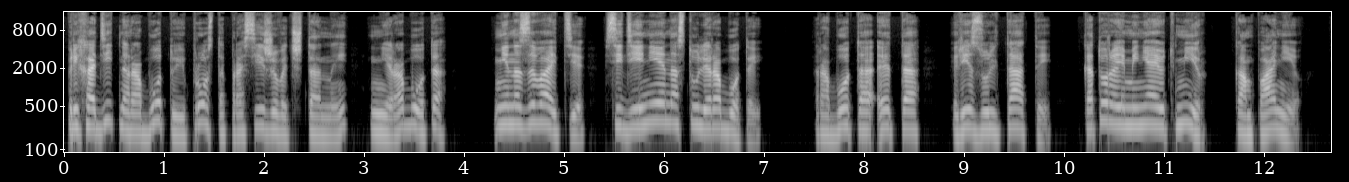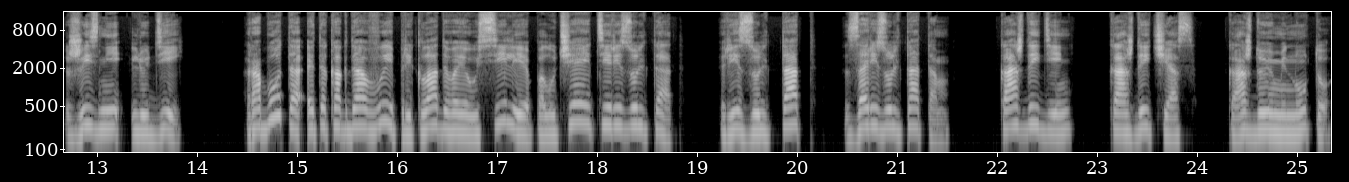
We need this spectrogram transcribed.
Приходить на работу и просто просиживать штаны — не работа. Не называйте сидение на стуле работой. Работа — это результаты, которые меняют мир, компанию, жизни людей. Работа — это когда вы, прикладывая усилия, получаете результат. Результат за результатом. Каждый день, каждый час, каждую минуту.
